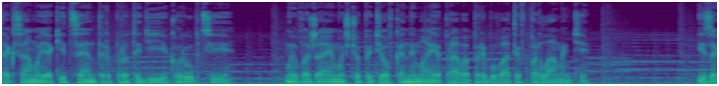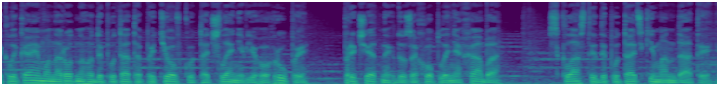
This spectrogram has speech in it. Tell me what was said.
Так само, як і Центр протидії корупції, ми вважаємо, що Петьовка не має права перебувати в парламенті. І закликаємо народного депутата Петьовку та членів його групи, причетних до захоплення хаба, скласти депутатські мандати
